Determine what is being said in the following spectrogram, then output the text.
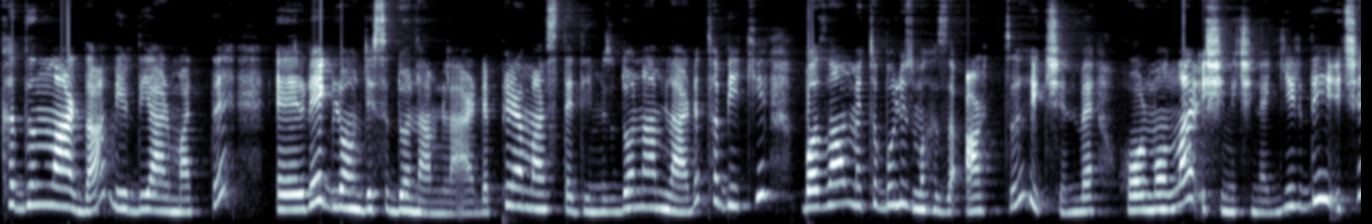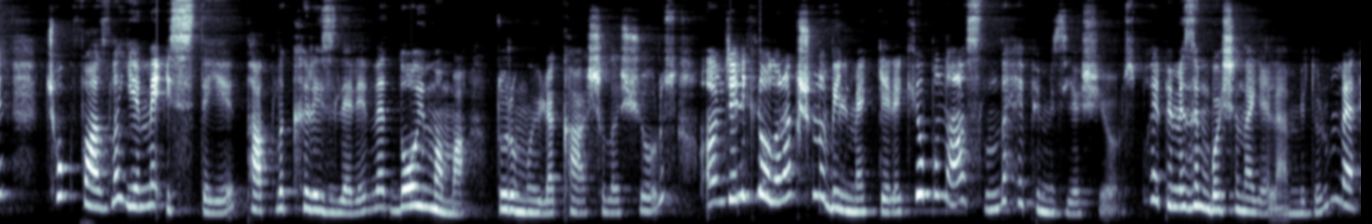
kadınlarda bir diğer madde e, regl öncesi dönemlerde, premens dediğimiz dönemlerde tabii ki bazal metabolizma hızı arttığı için ve hormonlar işin içine girdiği için çok fazla yeme isteği, tatlı krizleri ve doymama durumuyla karşılaşıyoruz. Öncelikli olarak şunu bilmek gerekiyor. Bunu aslında hepimiz yaşıyoruz. Bu hepimizin başına gelen bir durum ve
